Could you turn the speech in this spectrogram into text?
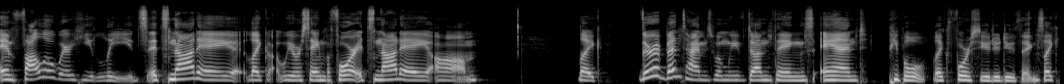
and follow where he leads. It's not a like we were saying before, it's not a um like there have been times when we've done things and people like force you to do things. Like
